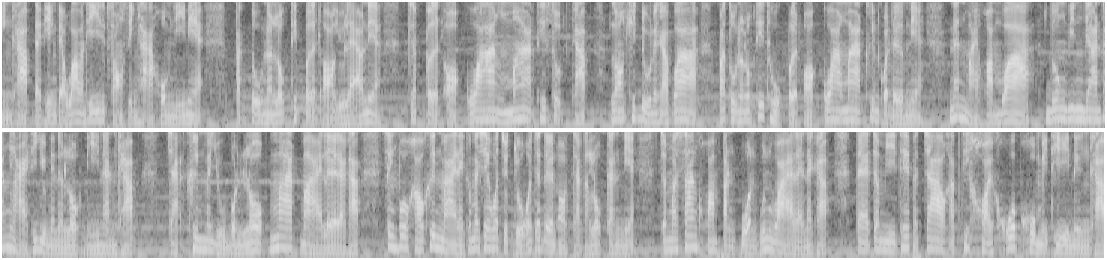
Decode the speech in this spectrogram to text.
งครับ แต่เพียงแต่ว่าวันที่ 22 สิงหาคมนี้เนี่ยประตูนรกที่เปิดออกอยู่แล้วเนี่ยจะเปิดออกกว้างมากที่สุดครับลองคิดดูนะครับว่าประตูนรกที่ถูกเปิดออกกว้างมากขึ้นกว่าเดิมเนี่ยนั่นหมายความว่าดวงวิญญาณทั้งหลายที่อยู่ในนรกนี้นั้นครับ จะขึ้นมาอยู่บนโลกมากมายเลยแหละครับ ซึ่งพวกเขาขึ้นมาเนี่ยก็ไม่ใช่ว่าจู่ๆก็จะเดินออกจากนรกกันเนี่ย จะมาสร้างความปั่นป่วนวุ่นวายอะไรนะครับ แต่จะมีเทพเจ้าครับที่คอยควบคุมอีกทีหนึ่งครับ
